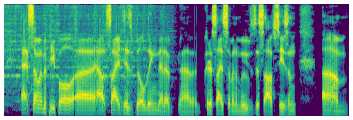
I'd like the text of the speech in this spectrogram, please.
at some of the people uh, outside his building that have uh, criticized some of the moves this offseason. Um,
